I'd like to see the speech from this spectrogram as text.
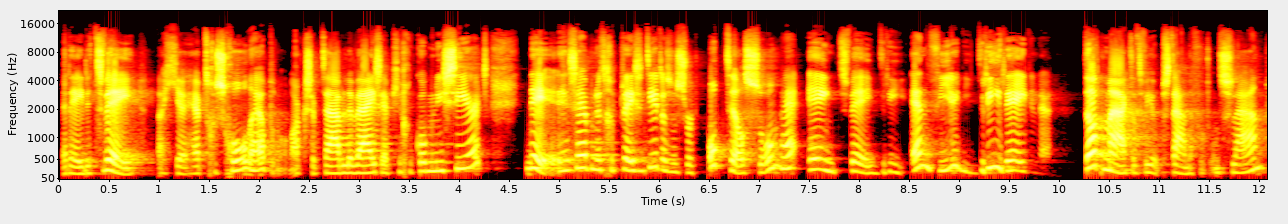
Reden twee, dat je hebt gescholden, hè, op een onacceptabele wijze heb je gecommuniceerd. Nee, ze hebben het gepresenteerd als een soort optelsom. Hè, 1, 2, 3 en 4, die drie redenen dat maakt het weer op staande voet ontslaan.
